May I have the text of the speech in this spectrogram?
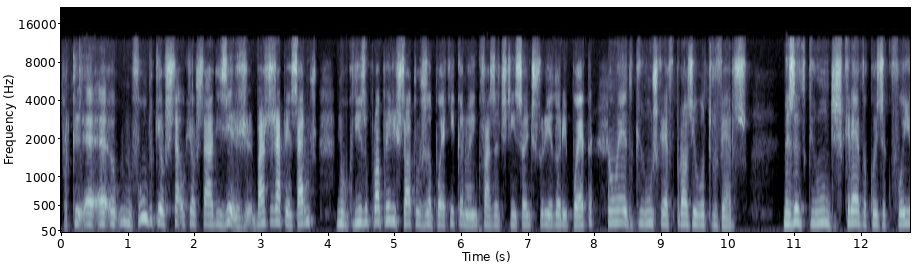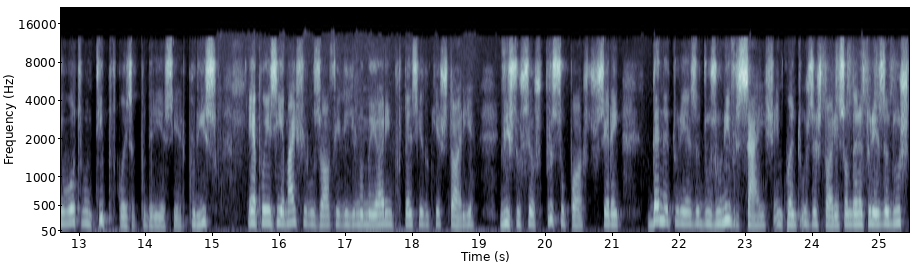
porque uh, uh, no fundo o que, ele está, o que ele está a dizer, basta já pensarmos no que diz o próprio Aristóteles na poética, não é? em que faz a distinção entre historiador e poeta, não é de que um escreve prosa e o outro verso mas a de que um descreve a coisa que foi e o outro um tipo de coisa que poderia ser. Por isso, é a poesia mais filosófica e de uma maior importância do que a história, visto os seus pressupostos serem da natureza dos universais, enquanto os da história são da natureza dos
